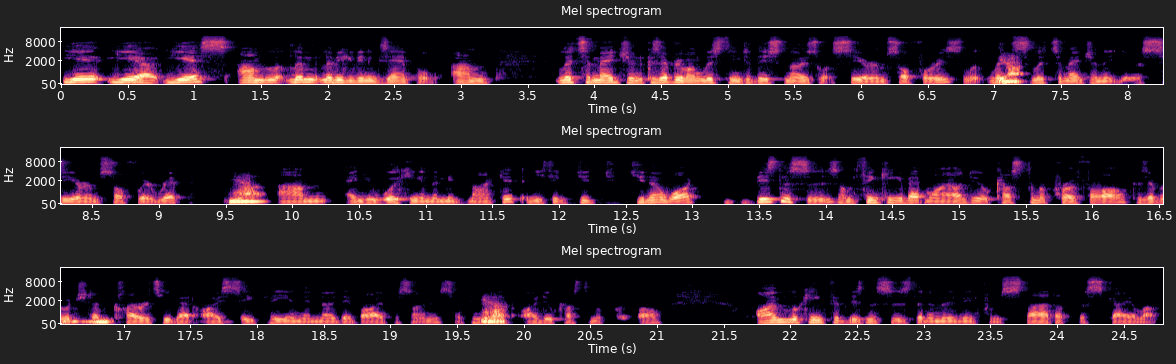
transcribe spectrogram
Yeah, yeah, yes. Um, let, me, let me give you an example. Um, let's imagine, because everyone listening to this knows what CRM software is. Let's, yeah. let's imagine that you're a CRM software rep yeah. Um, and you're working in the mid market and you think, do, do, you know what? Businesses, I'm thinking about my ideal customer profile because everyone should have mm-hmm. clarity about ICP and then know their buyer personas. So think yeah. about ideal customer profile. I'm looking for businesses that are moving from startup to scale up.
